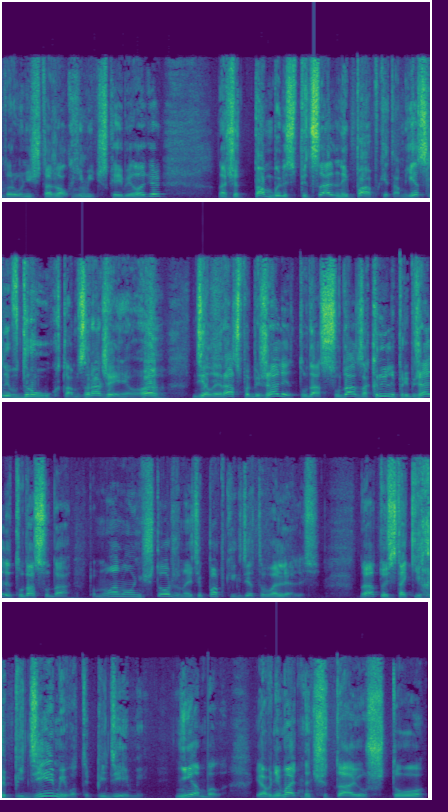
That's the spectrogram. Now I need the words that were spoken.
который уничтожал химическое и биологию, значит, там были специальные папки, там, если вдруг там заражение, а, делай раз, побежали туда-сюда, закрыли, прибежали туда-сюда. Ну, оно уничтожено, эти папки где-то валялись. Да? То есть таких эпидемий, вот эпидемий, не было. Я внимательно читаю, что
